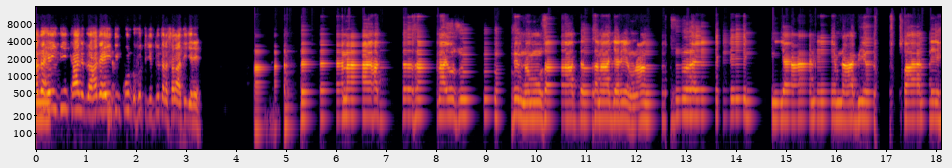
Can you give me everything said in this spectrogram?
Haga heydiin kaan irraa haga heydiin kun dhufutti jidduu tana salaatii jedheen. حدثنا حدثنا يوسف بن موسى حدثنا جرير عن سهيل يعني ابن أبي صالح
